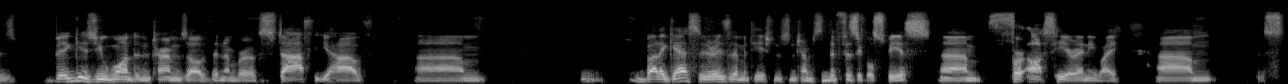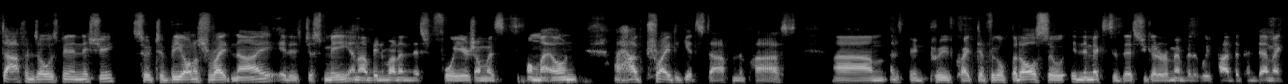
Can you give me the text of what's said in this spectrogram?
as big as you want in terms of the number of staff that you have. Um, but I guess there is limitations in terms of the physical space um, for us here anyway. Um, staffing's always been an issue. So to be honest, right now it is just me, and I've been running this for four years on my on my own. I have tried to get staff in the past. Um, and it's been proved quite difficult. But also in the mix of this, you got to remember that we've had the pandemic,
